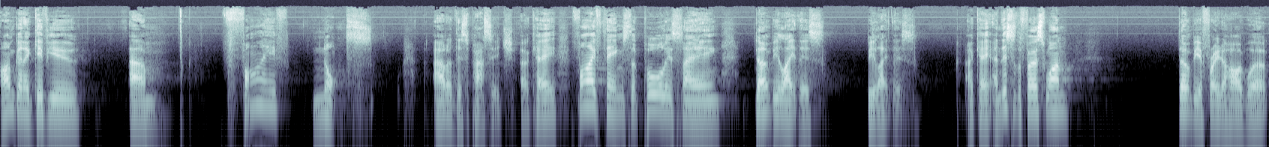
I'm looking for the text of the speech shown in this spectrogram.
I'm going to give you um, five nots out of this passage, okay? Five things that Paul is saying don't be like this, be like this, okay? And this is the first one don't be afraid of hard work.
